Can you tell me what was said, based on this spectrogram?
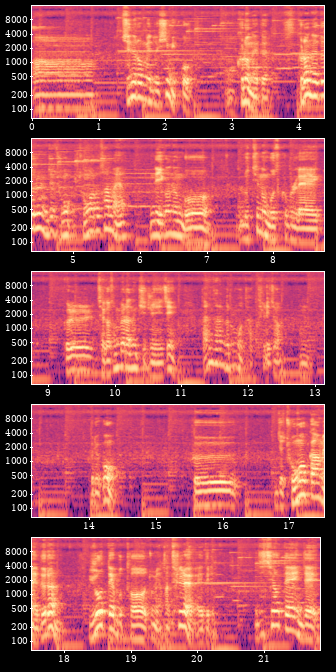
어, 지느러미도 힘 있고 어, 그런 애들 그런 애들을 이제 종, 종어로 삼아요. 근데 이거는 뭐 루티노 모스크 블랙을 제가 선별하는 기준이지 다른 사람들은 뭐 다 틀리죠. 음. 그리고 그 이제 종어감 애들은 유어 때부터 좀 약간 틀려요 애들이 이제 시어 때 이제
